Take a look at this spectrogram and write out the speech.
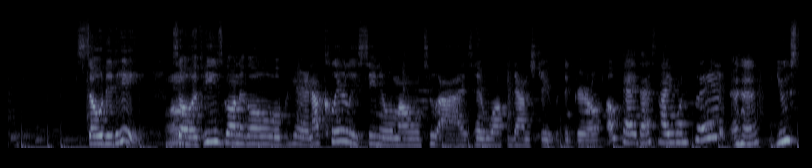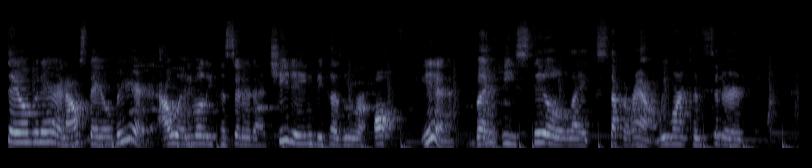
So did he. So if he's gonna go over here, and I clearly seen it with my own two eyes, him walking down the street with the girl. Okay, that's how you want to play it uh-huh. you stay over there and I'll stay over here. I wouldn't really consider that cheating because we were off, Yeah. but Mhm. he still like stuck around. We weren't considered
